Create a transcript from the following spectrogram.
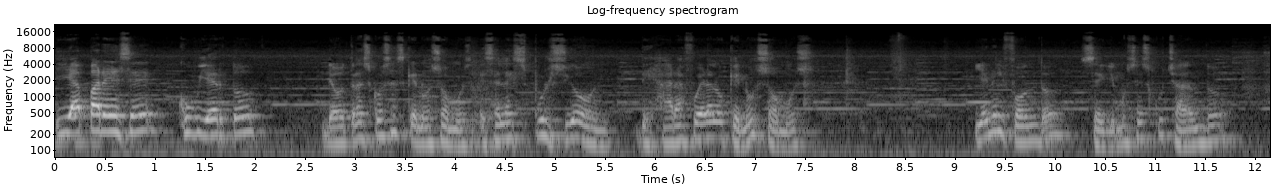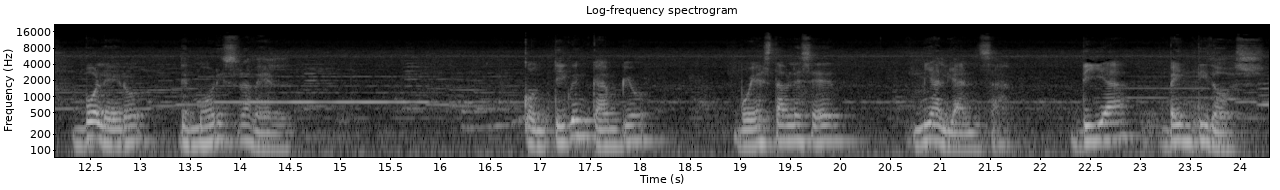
y aparece cubierto de otras cosas que no somos. Esa es la expulsión dejar afuera lo que no somos. Y en el fondo seguimos escuchando Bolero de Maurice Ravel. Contigo en cambio voy a establecer mi alianza. Día 22.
